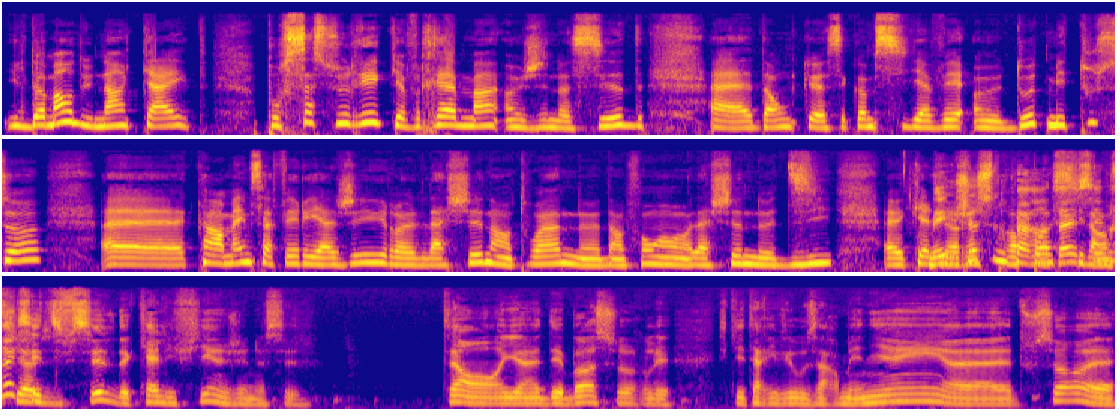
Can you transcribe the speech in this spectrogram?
il demande une enquête pour s'assurer qu'il y a vraiment un génocide. Euh, donc, euh, c'est comme s'il y avait un doute. Mais tout ça, euh, quand même, ça fait réagir euh, la Chine, Antoine. Euh, Dans le fond, la Chine dit euh, qu'elle ne Mais juste une restera pas parenthèse, c'est vrai que c'est silencieuse. difficile de qualifier un génocide. Il y a un débat sur ce qui est arrivé aux Arméniens, euh, tout ça. euh,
